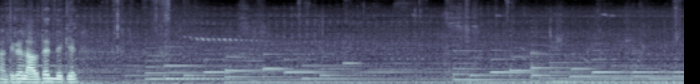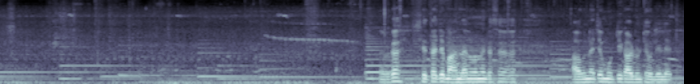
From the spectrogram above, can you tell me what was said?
आणि तिकडे लावतायत देखील. बघा शेताच्या बांधांवरनं कसं आवनाच्या मोठी काढून ठेवलेल्या आहेत.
